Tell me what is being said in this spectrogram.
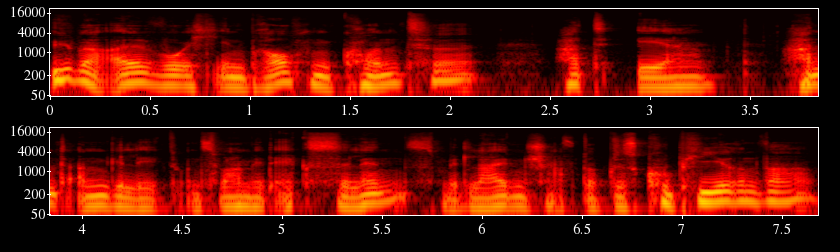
Überall, wo ich ihn brauchen konnte, hat er Hand angelegt. Und zwar mit Exzellenz, mit Leidenschaft. Ob das Kopieren war,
